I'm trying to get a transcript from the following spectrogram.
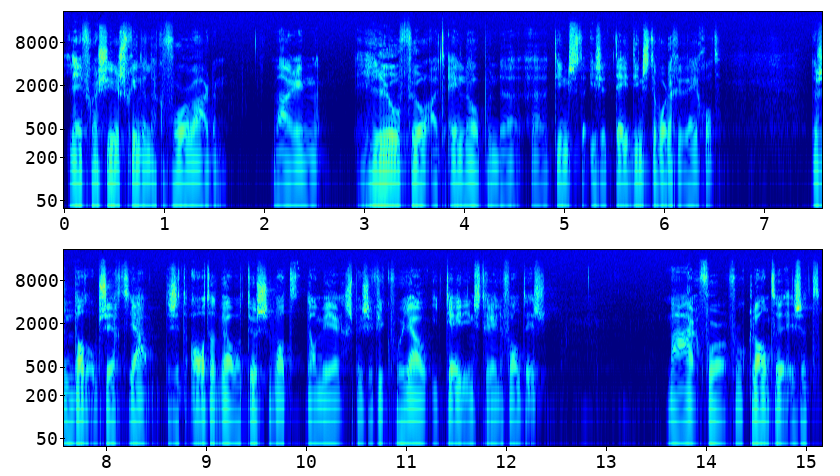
leveranciersvriendelijke voorwaarden, waarin heel veel uiteenlopende uh, diensten, ICT-diensten worden geregeld. Dus in dat opzicht, ja, er zit altijd wel wat tussen wat dan weer specifiek voor jouw IT-dienst relevant is. Maar voor, voor klanten is het,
